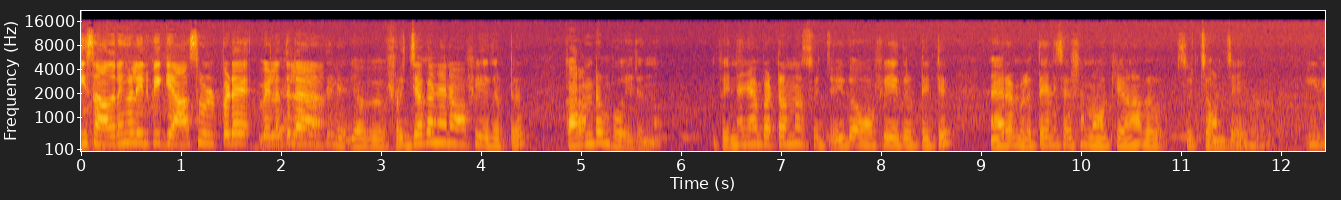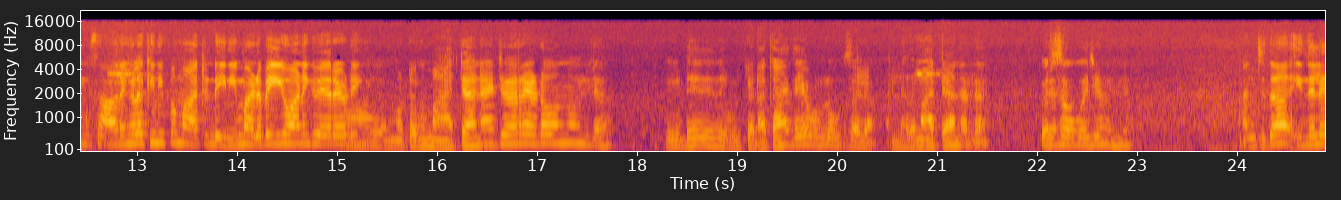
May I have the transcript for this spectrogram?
ഈ സാധനങ്ങൾ ഇനിയിപ്പോ ഗ്യാസ് ഉൾപ്പെടെ വെള്ളത്തിലാണ് വെള്ളത്തിൽ ഫ്രിഡ്ജൊക്കെ ഞാൻ ഓഫ് ചെയ്തിട്ട് കറണ്ടും പോയിരുന്നു. പിന്നെ ഞാൻ പെട്ടെന്ന് സ്വിച്ച് ഇത് ഓഫ് ചെയ്തിട്ടിട്ട് നേരം വെളുത്തതിന് ശേഷം നോക്കിയാണ് അത് സ്വിച്ച് ഓൺ ചെയ്തത്. ഇത് ഈ സാധനങ്ങളൊക്കെ ഇനിയിപ്പോ മാറ്റണ്ടേ? ഇനി മഴ പെയ്യുവാണെങ്കിൽ വേറെ എവിടെ? ആ, മാറ്റാനായിട്ട് വേറെ ഇടമൊന്നുമില്ല. വീട് കിടക്കാൻ ഇതേ ഉള്ളൂ സ്ഥലം. അല്ലാതെ മാറ്റാനല്ല ഒരു സൗകര്യമില്ല അഞ്ജിത ഇന്നലെ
